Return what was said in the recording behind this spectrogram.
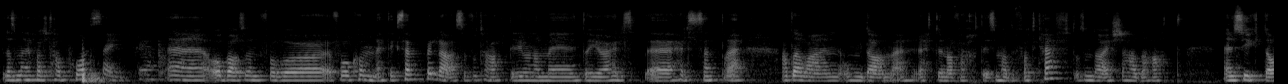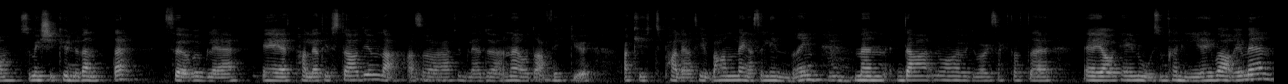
Eller som man i hvert fall tar på seg. Eh, og bare sånn for å, for å, komme med et eksempel, da, så fortalte de jo når vi intervjua helse, eh, helsesenteret at det var en ung dame rett under 40 som hadde fått kreft, og som da ikke hadde hatt en sykdom som ikke kunne vente før hun ble i et palliativt stadium. da, Altså at hun ble døende, og da fikk hun akutt palliativ behandling, altså lindring. Mm. Men da, nå har jo du òg sagt at eh, ja, ok, noe som kan gi deg varige men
